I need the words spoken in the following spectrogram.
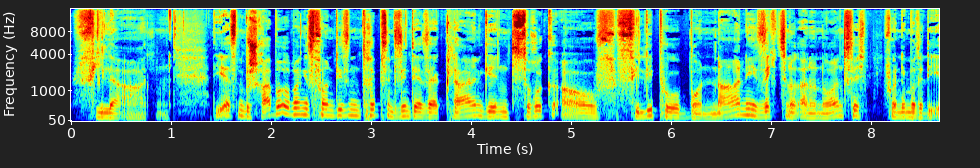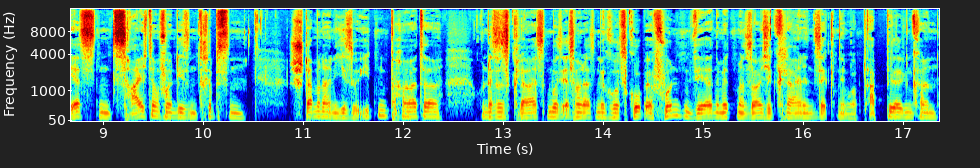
viele Arten. Die ersten Beschreiber übrigens von diesen Tripsen, die sind ja sehr klein, gehen zurück auf Filippo Bonani 1691, von dem also die ersten Zeichnungen von diesen Tripsen stammen, ein Jesuitenpater. Und das ist klar, es muss erstmal das Mikroskop erfunden werden, damit man solche kleinen Insekten überhaupt abbilden kann,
